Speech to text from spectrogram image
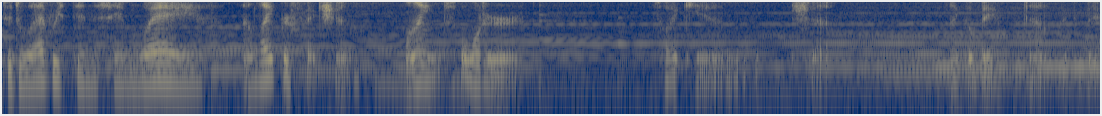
to do everything the same way. I like perfection, lines, order, so I can shit. I could be, yeah, I could be.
